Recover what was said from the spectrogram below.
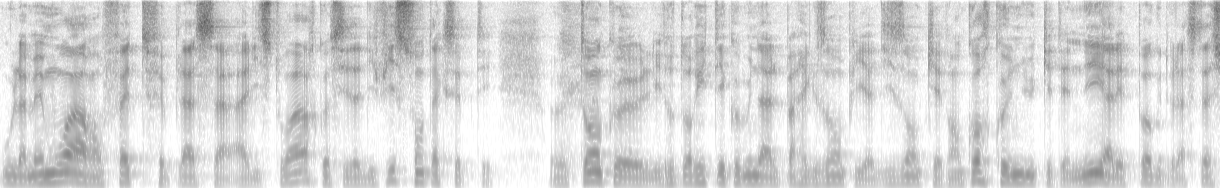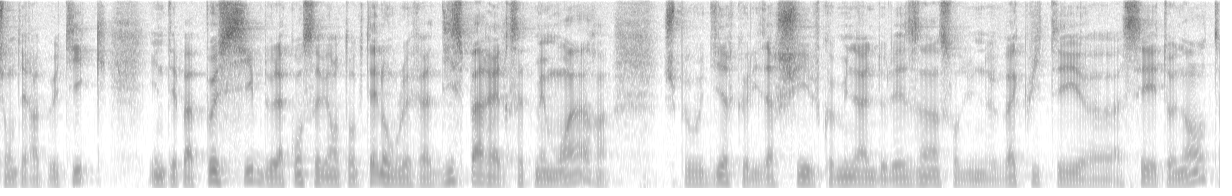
où la mémoire en fait fait place à, l'histoire, que ces édifices sont acceptés. Euh, tant que les autorités communales, par exemple, il y a dix ans, qui avaient encore connu, qui étaient nées à l'époque de la station thérapeutique, il n'était pas possible de la conserver en tant que telle. On voulait faire disparaître cette mémoire. Je peux vous dire que les archives communales de l'Aisin sont d'une vacuité euh, assez étonnante.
